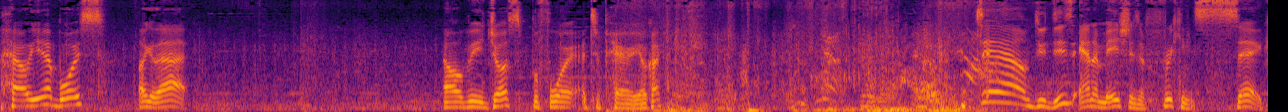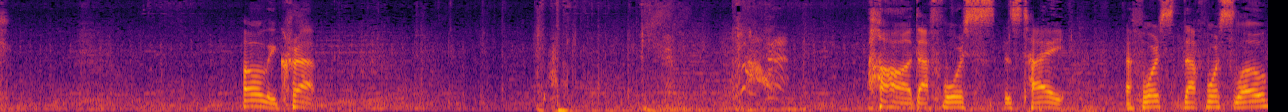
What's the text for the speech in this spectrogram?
Hell yeah, boys! Look at that. I'll be just before to parry. Okay. Damn, dude, these animations are freaking sick. Holy crap. Oh, that force is tight. That force, that force slow.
